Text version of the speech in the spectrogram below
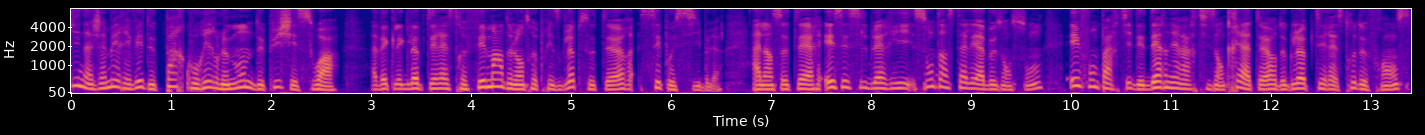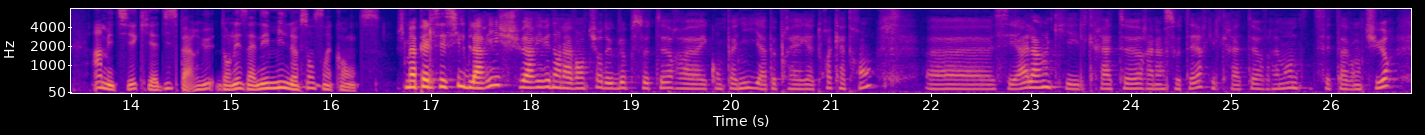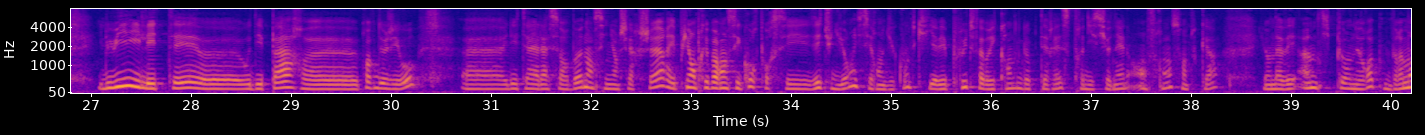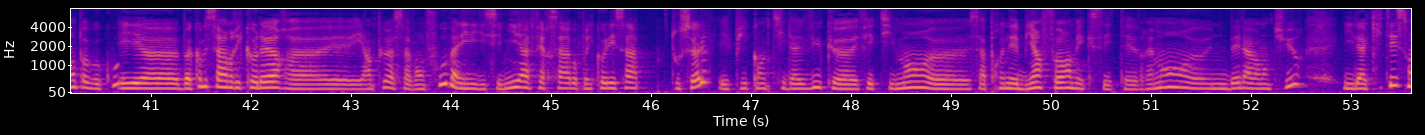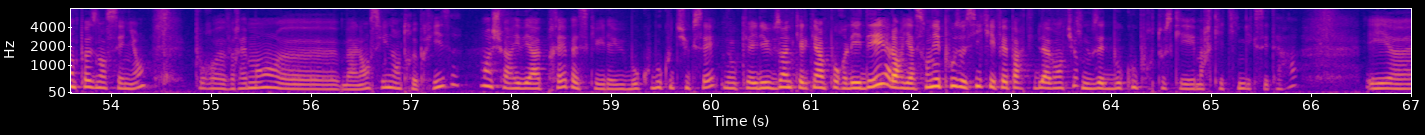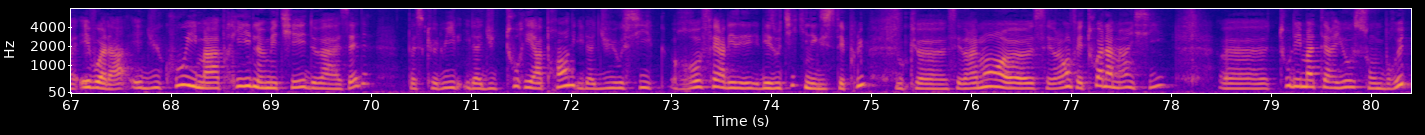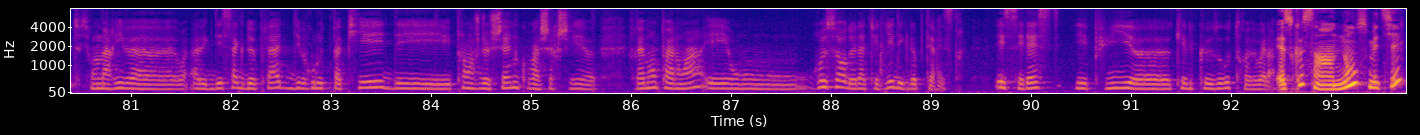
qui n'a jamais rêvé de parcourir le monde depuis chez soi Avec les globes terrestres faits main de l'entreprise Globe Sauter, c'est possible. Alain Sauter et Cécile Blairy sont installés à Besançon et font partie des derniers artisans créateurs de globes terrestres de France, un métier qui a disparu dans les années 1950. Je m'appelle Cécile Blary, je suis arrivée dans l'aventure de Globe Sauter euh, et compagnie il y a à peu près 3-4 ans. Euh, c'est Alain qui est le créateur, Alain Sauter, qui est le créateur vraiment de cette aventure. Lui, il était euh, au départ euh, prof de géo. il était à la Sorbonne, enseignant-chercheur. Et puis en préparant ses cours pour ses étudiants, il s'est rendu compte qu'il n'y avait plus de fabricants de globes terrestres traditionnels en France, en tout cas. Il y en avait un petit peu en Europe, mais vraiment pas beaucoup. Et bah, comme c'est un bricoleur et un peu un savant fou, bah, il s'est mis à faire ça, à bricoler ça tout seul. Et puis quand il a vu que effectivement euh, ça prenait bien forme et que c'était vraiment euh, une belle aventure, il a quitté son poste d'enseignant pour euh, vraiment bah, lancer une entreprise. Moi, je suis arrivée après parce qu'il a eu beaucoup, beaucoup de succès. Donc, il a eu besoin de quelqu'un pour l'aider. Alors, il y a son épouse aussi qui fait partie de l'aventure, qui nous aide beaucoup pour tout ce qui est marketing, etc. Et, et voilà. Et du coup, il m'a appris le métier de A à Z parce que lui, il a dû tout réapprendre. Il a dû aussi refaire les, outils qui n'existaient plus. Donc euh, c'est vraiment, euh, vraiment, on fait tout à la main ici. Euh, tous les matériaux sont bruts. On arrive avec des sacs de plate, des rouleaux de papier, des planches de chêne qu'on va chercher vraiment pas loin, et on ressort de l'atelier des globes terrestres et Céleste, et puis quelques autres. voilà. Est-ce que ça a un nom ce métier?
